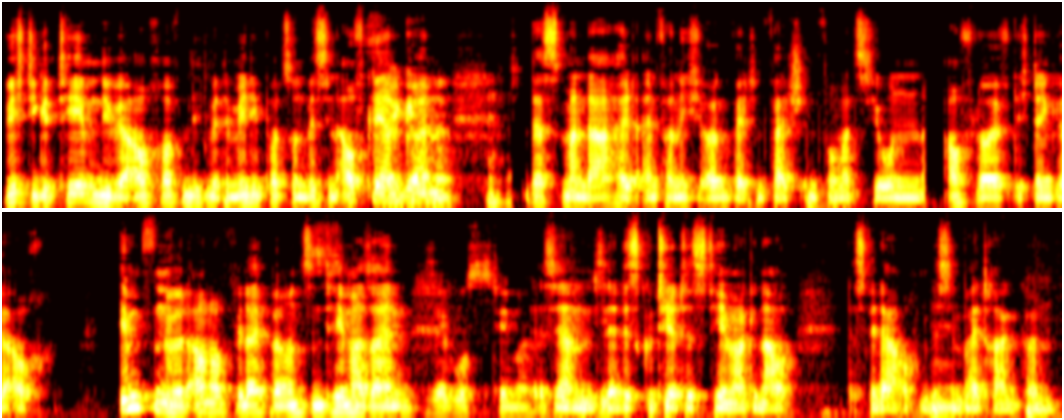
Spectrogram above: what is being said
wichtige Themen, die wir auch hoffentlich mit dem Medipod so ein bisschen aufklären können, dass man da halt einfach nicht irgendwelchen Falschinformationen aufläuft. Ich denke auch Impfen wird auch noch vielleicht bei uns ein Thema sein. Ein sehr großes Thema. Ist ja ein sehr diskutiertes Thema, genau, dass wir da auch ein bisschen Mhm. beitragen können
